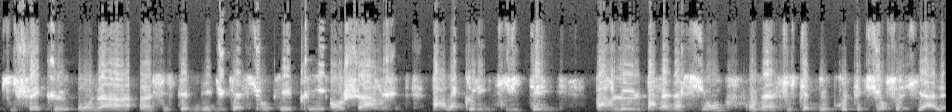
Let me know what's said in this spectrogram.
qui fait qu'on a un système d'éducation qui est pris en charge par la collectivité, par, le, par la nation, on a un système de protection sociale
